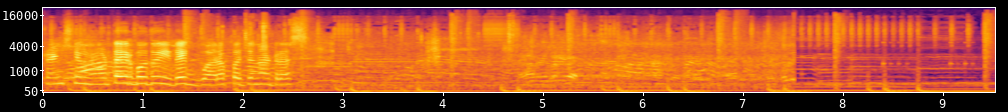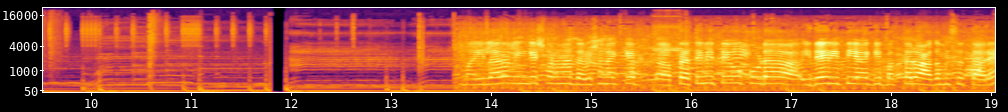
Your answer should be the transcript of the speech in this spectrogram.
ಫ್ರೆಂಡ್ಸ್ ನೀವು ನೋಡ್ತಾ ಇರ್ಬೋದು, ಇದೇ ದ್ವಾರಪಜ್ಜನ ಡ್ರೆಸ್. ಮೈಲಾರ ಲಿಂಗೇಶ್ವರನ ದರ್ಶನಕ್ಕೆ ಪ್ರತಿನಿತ್ಯವೂ ಕೂಡ ಇದೇ ರೀತಿಯಾಗಿ ಭಕ್ತರು ಆಗಮಿಸುತ್ತಾರೆ.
